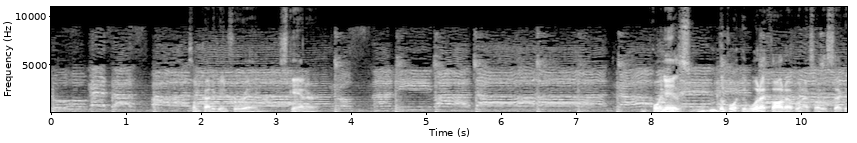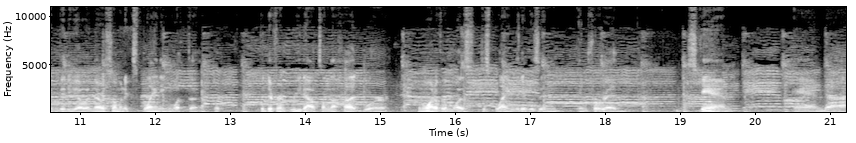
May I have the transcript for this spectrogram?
a, uh, some kind of infrared scanner point is, the point, what I thought of when I saw the second video, and there was someone explaining what the what the different readouts on the HUD were, and one of them was displaying that it was in infrared scan, and uh,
